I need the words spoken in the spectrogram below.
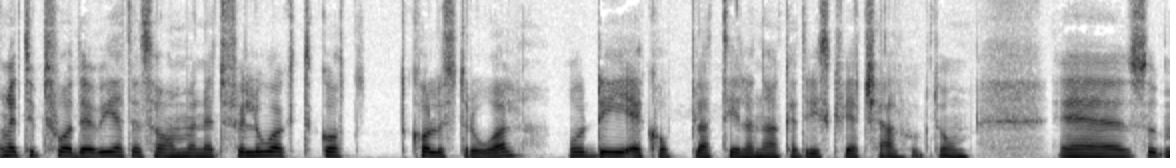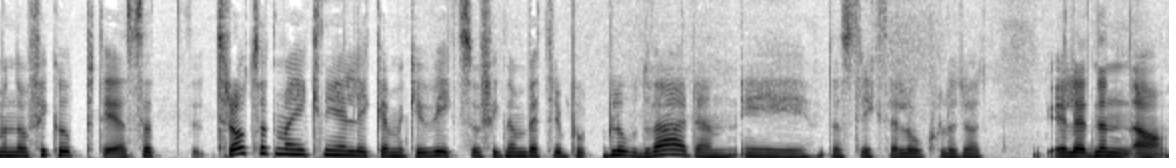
eh, typ 2-diabetes har man ett för lågt gott kolesterol. Och det är kopplat till en ökad risk för hjärt-kärlsjukdom. Eh, men de fick upp det. Så att, trots att man gick ner lika mycket i vikt så fick de bättre blodvärden i den strikta lågkolhydrat... Eller den, ja,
